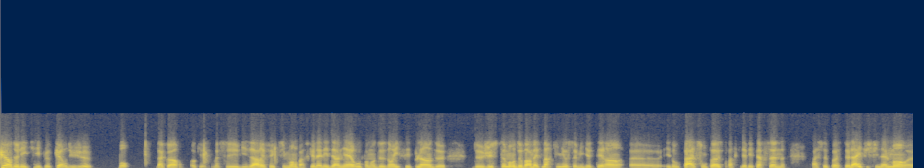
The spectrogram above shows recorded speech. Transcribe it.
cœur de l'équipe, le cœur du jeu. D'accord, ok. Bah, c'est bizarre, effectivement, parce que l'année dernière, ou pendant deux ans, il s'est plaint de, de justement devoir mettre Marquinhos au milieu de terrain euh, et donc pas à son poste parce qu'il n'y avait personne à ce poste-là. Et puis finalement, euh,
